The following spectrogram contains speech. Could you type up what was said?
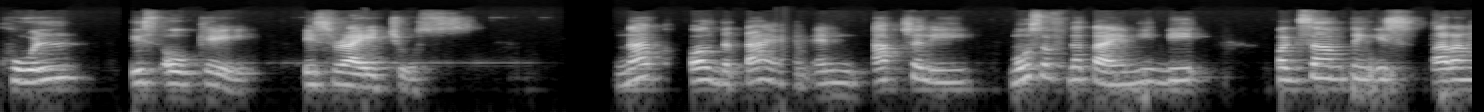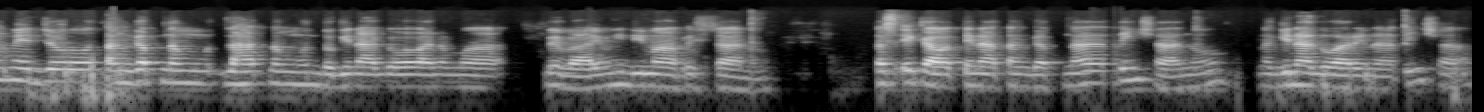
cool is okay, is righteous. Not all the time. And actually, most of the time hindi pag something is parang medyo tanggap ng lahat ng mundo ginagawa ng mga, 'di ba? Yung hindi mga Kristiyano. Tapos ikaw tinatanggap natin siya, no? Na ginagawa rin natin siya.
